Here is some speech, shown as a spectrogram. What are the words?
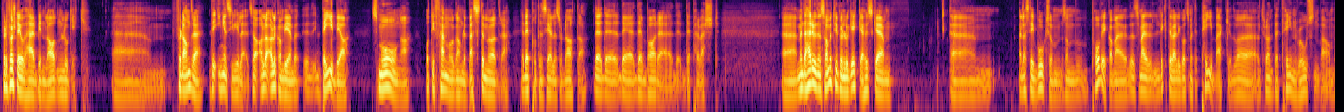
For det første er jo det her bin Laden-logikk. Um, for det andre, det er ingen sivile. Så alle, alle kan bli babyer, småunger, 85 år gamle bestemødre. Er det potensielle soldater? Det, det, det, det er bare Det, er perverst. Uh, men det her er jo den samme typen logikk. Jeg husker um, jeg leste en bok som, som påvirka meg, som jeg likte veldig godt, som heter Payback. Det var, jeg tror han heter Thane Rosenbaum.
